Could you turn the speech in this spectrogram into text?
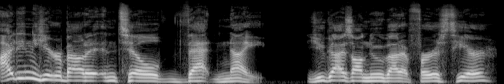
I didn't hear about it until that night. You guys all knew about it first here.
